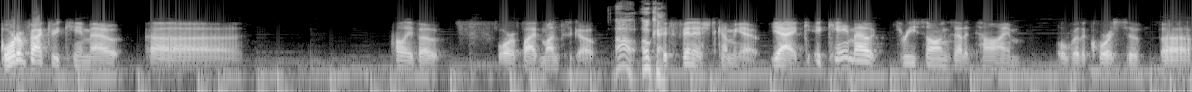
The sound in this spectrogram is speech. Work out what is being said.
Boredom Factory came out uh, probably about four or five months ago. Oh, okay. It finished coming out. Yeah, it, it came out three songs at a time over the course of uh,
